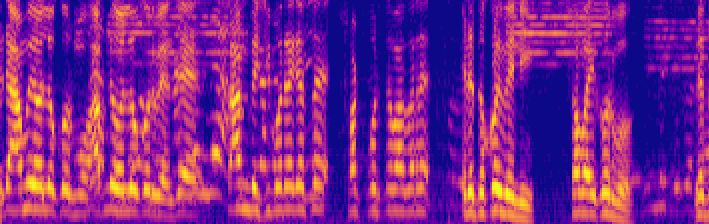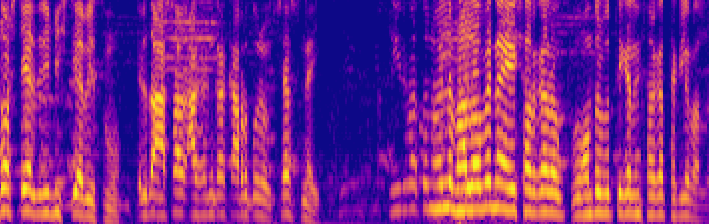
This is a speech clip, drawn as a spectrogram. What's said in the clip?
এটা আমি হইল করব আপনি হইল করবেন। যে টান বেশি পড়ে গেছে শর্ট পড়ছে বাজারে এটা তো কইবেনি সবাই করব। যে দশ টাকার জিনিস বিশ টাকা বেচবো। এটা তো আশার আকাঙ্ক্ষা কারও তো শেষ নাই। নির্বাচন হলে ভালো হবে না? এই সরকার অন্তর্বর্তীকালীন সরকার থাকলে ভালো?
